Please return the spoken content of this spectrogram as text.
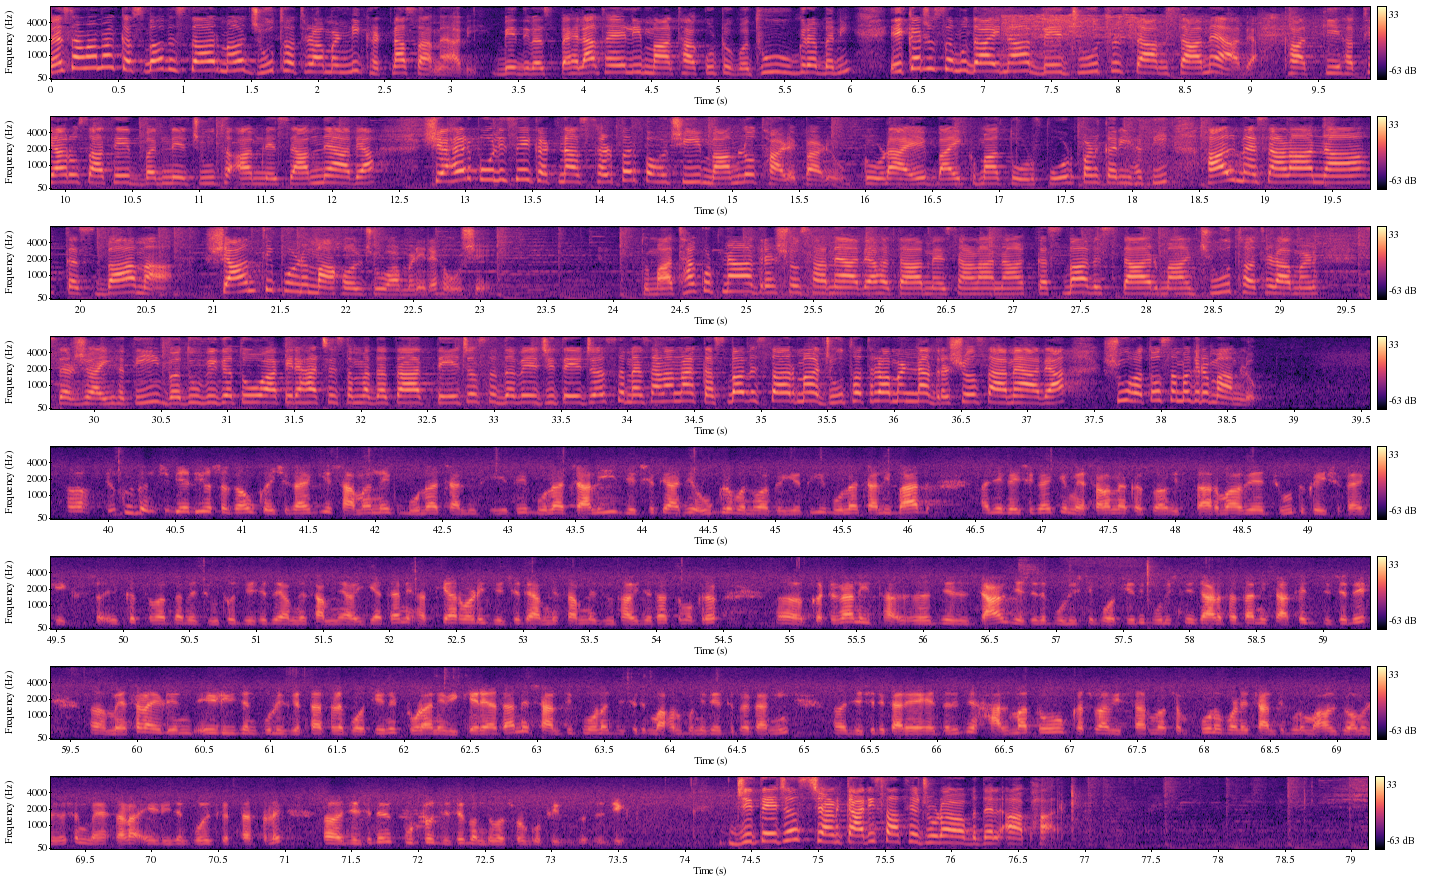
મહેસાણાના કસ્બા વિસ્તારમાં જૂથ અથડામણની ઘટના સામે આવી. બે દિવસ પહેલા થયેલી માથાકૂટ વધુ ઉગ્ર બની. એક જ સમુદાયના બે જૂથ સામસામે આવ્યા. ખાતકી હથિયારો સાથે બંને જૂથ આમને સામને આવ્યા. શહેર પોલીસે ઘટના સ્થળ પર પહોંચી મામલો થાળે પાડ્યો. ટોળાએ બાઇકમાં તોડફોડ પણ કરી હતી. હાલ મહેસાણાના કસ્બામાં શાંતિપૂર્ણ માહોલ જોવા મળી રહ્યો છે. તો માથાકૂટના દ્રશ્યો સામે આવ્યા હતા. મહેસાણાના કસ્બા વિસ્તારમાં જૂથ અથડામણ સર્જાઈ હતી. વધુ વિગતો આપી રહ્યા છે સંવાદદાતા તેજસ દવેજી તેજસ. મહેસાણાના કસ્બા વિસ્તારમાં જૂથ અથડામણના દ્રશ્યો સામે આવ્યા. શું હતો સમગ્ર મામલો? બિલકુલ બંસી બે દિવસ અગાઉ કહી શકાય કે સામાન્ય એક બોલાચાલી થઈ હતી. બોલાચાલી જે છે તે આજે ઉગ્ર બનવા ગઈ હતી. બોલાચાલી બાદ આજે કહી શકાય કે મહેસાણાના કસ્બા વિસ્તારમાં બે જૂથ કહી શકાય કે એક જ સમાજના જૂથો જે છે તે આમને સામને આવી ગયા હતા અને હથિયારવાળી જે છે તે આમને સામને જૂથ આવી જતા સમગ્ર ઘટનાની જે જાણ જે છે તે પોલીસની પહોંચી હતી. પોલીસની જાણ થતાની સાથે જ જે છે તે મહેસાણા એ ડિવિઝન- પોલીસ ઘટના સ્થળે પહોંચી અને ટોળાને વિખેર્યા હતા અને શાંતિપૂર્ણ જે છે તે માહોલ બની રહે તે પ્રકારની જે છે તે કાર્યવાહી ધરી છે. હાલમાં તો કસ્બા વિસ્તારમાં સંપૂર્ણપણે શાંતિપૂર્ણ માહોલ જોવા મળી રહ્યો છે મહેસાણા એ ડિવિઝન પોલીસ ઘટના જે છે તે પૂરતો જે છે બંદોબસ્ત ગોઠવી દીધો છે જી જી તેજસ જાણકારી સાથે જોડાવા બદલ આભાર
